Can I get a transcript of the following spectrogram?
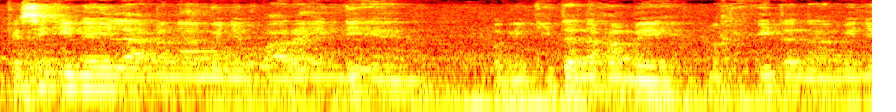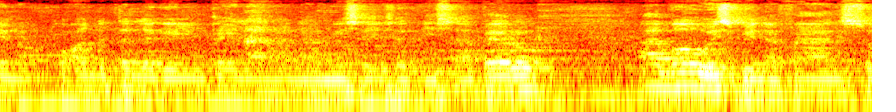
Kasi kinailangan namin yung para in the end, pag nakita na kami, makikita namin yun, kung ano talaga yung kailangan namin sa isa't isa. Pero I've always been a fan, so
